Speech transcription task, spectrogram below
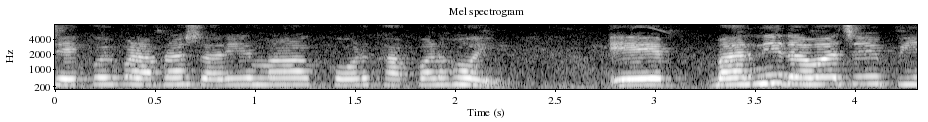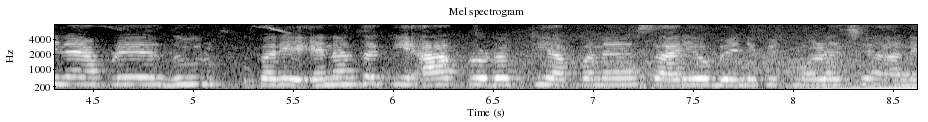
જે કોઈ પણ આપણા શરીરમાં ખોડ ખાપણ હોય એ બહારની દવા જે પીને આપણે દૂર કરીએ એના થકી આ પ્રોડક્ટથી આપણને સારીઓ બેનિફિટ મળે છે અને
